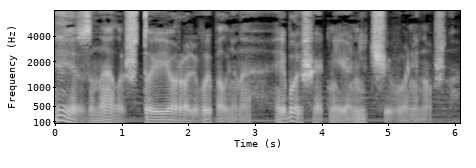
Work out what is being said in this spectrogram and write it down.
И я знала, что ее роль выполнена — и больше от нее ничего не нужно.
